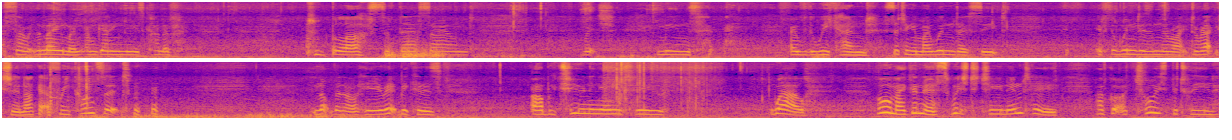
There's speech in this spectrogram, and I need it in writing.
So at the moment, I'm getting these kind of blasts of their sound which means over the weekend, sitting in my window seat, if the wind is in the right direction, I'll get a free concert. Not that I'll hear it because I'll be tuning into, well, oh my goodness, which to tune into? I've got a choice between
